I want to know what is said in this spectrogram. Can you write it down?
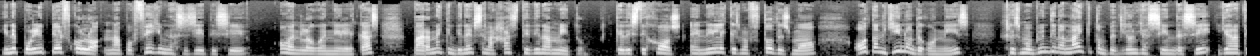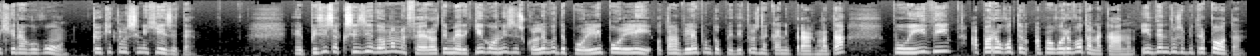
Είναι πολύ πιο εύκολο να αποφύγει μια συζήτηση ο εν λόγω ενήλικας παρά να κινδυνεύσει να χάσει τη δύναμή του. Και δυστυχώς, ενήλικες με αυτό το δεσμό, όταν γίνονται γονείς, χρησιμοποιούν την ανάγκη των παιδιών για σύνδεση για να τη χειραγωγούν. Και ο κύκλος συνεχίζεται. Επίσης, αξίζει εδώ να αναφέρω ότι μερικοί γονείς δυσκολεύονται πολύ πολύ όταν βλέπουν το παιδί τους να κάνει πράγματα που ήδη απαγορευόταν να κάνουν ή δεν τους επιτρεπόταν.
